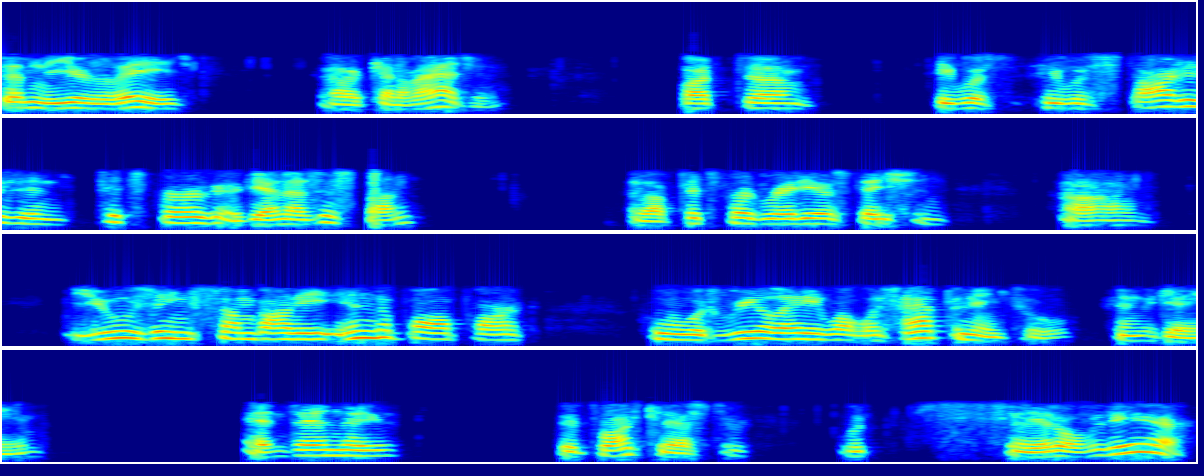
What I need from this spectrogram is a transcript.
70 years of age uh, can imagine. But um, it was it was started in Pittsburgh again as a stunt at a Pittsburgh radio station, um, using somebody in the ballpark who would relay what was happening to in the game, and then they, the broadcaster would say it over the air.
